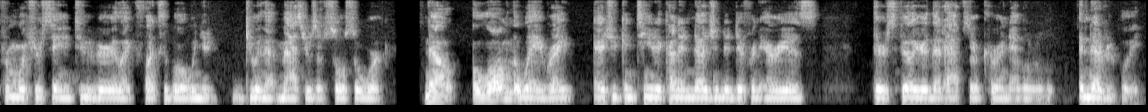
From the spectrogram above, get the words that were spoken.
from what you're saying too, very like flexible when you're doing that masters of social work. Now, along the way, right, as you continue to kind of nudge into different areas, there's failure that has to occur inevitably.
